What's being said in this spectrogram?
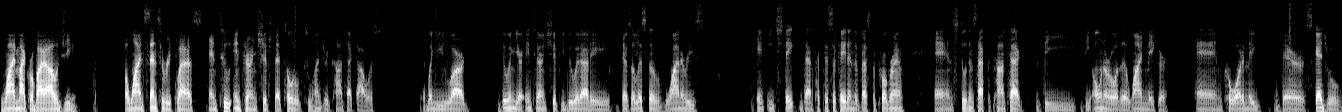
wine microbiology, a wine sensory class, and two internships that total 200 contact hours. When you are doing your internship, you do it at a there's a list of wineries in each state that participate in the Vesta program, and students have to contact the the owner or the winemaker and coordinate their schedules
